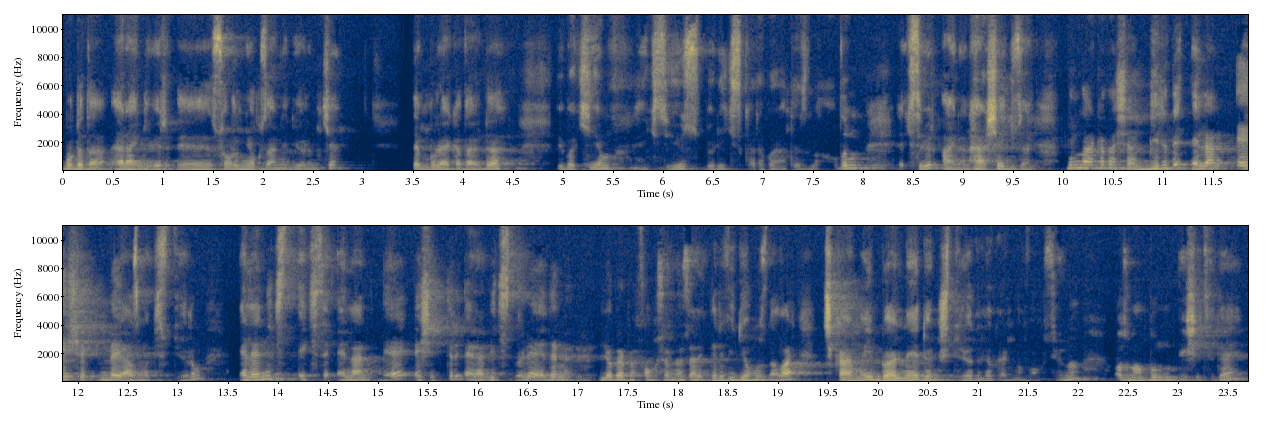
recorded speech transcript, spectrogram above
Burada da herhangi bir e, sorun yok zannediyorum ki. Değil mi? Buraya kadar da bir bakayım. Eksi 100 bölü x kare parantezine aldım. Eksi 1. Aynen her şey güzel. Bunu arkadaşlar biri de ln e şeklinde yazmak istiyorum. ln x eksi ln e eşittir ln x bölü e değil mi? Logaritma fonksiyonun özellikleri videomuz da var. Çıkarmayı bölmeye dönüştürüyordu logaritma fonksiyonu. O zaman bunun eşiti de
